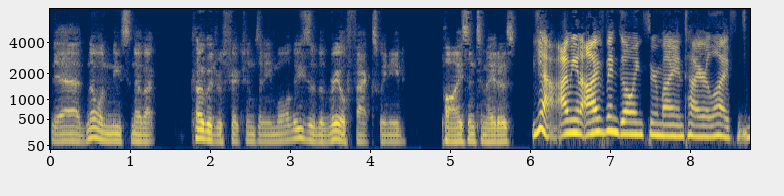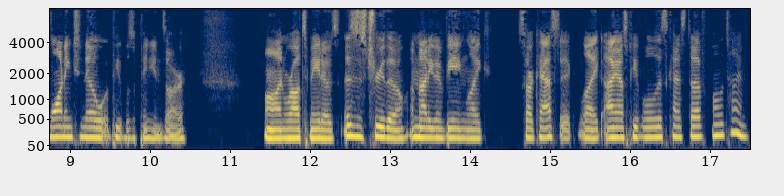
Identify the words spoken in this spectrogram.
Yeah, no one needs to know about COVID restrictions anymore. These are the real facts we need. Pies and tomatoes. Yeah, I mean, I've been going through my entire life wanting to know what people's opinions are on raw tomatoes. This is true though. I'm not even being like sarcastic. Like I ask people this kind of stuff all the time.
